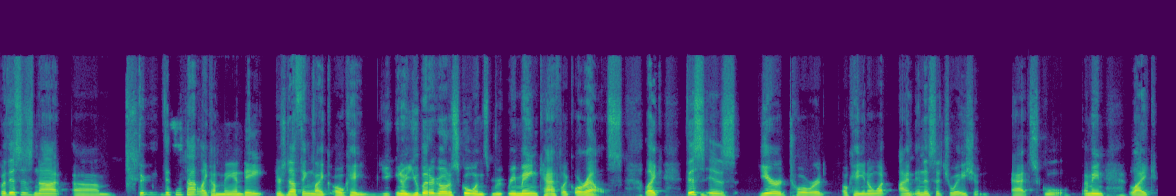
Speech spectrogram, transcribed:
but this is not um, th- this is not like a mandate. There's nothing like okay, you, you know you better go to school and re- remain Catholic or else. Like this mm-hmm. is geared toward okay, you know what? I'm in a situation at school. I mean, like,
